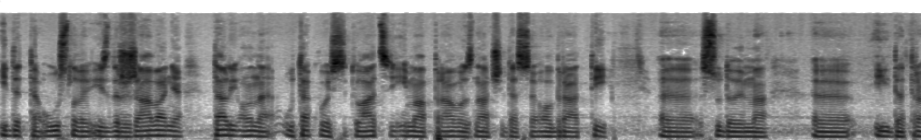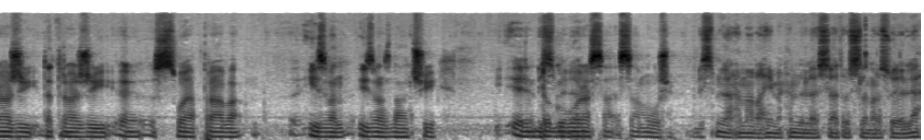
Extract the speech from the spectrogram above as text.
ideta uslove izdržavanja da li ona u takvoj situaciji ima pravo znači da se obrati e, sudovima e, i da traži da traži e, svoja prava izvan izvan znači e, dogovora sa sa mužem? Bismillahirrahmanirrahim. Alhamdulillah salatu wassalamu rasulillah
